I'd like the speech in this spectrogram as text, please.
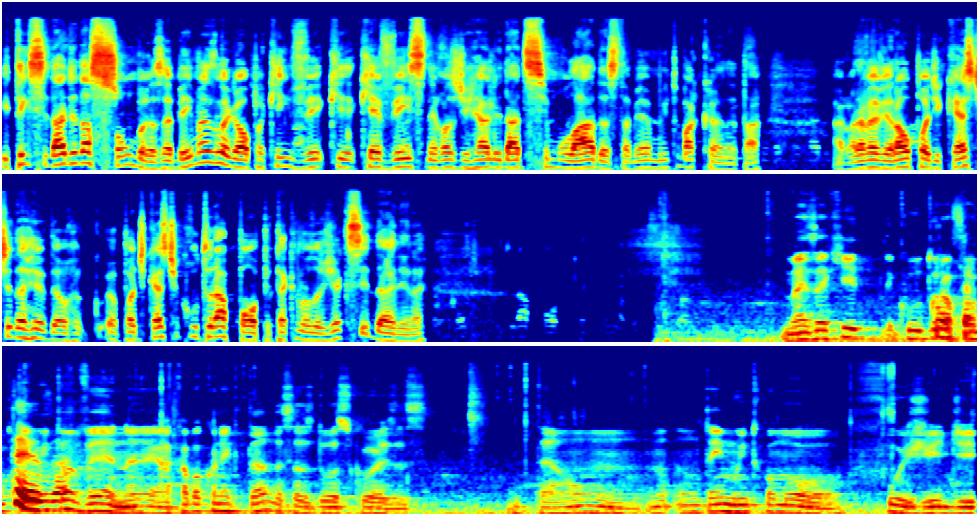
E tem Cidade das Sombras, é bem mais legal para quem vê, que, quer ver esse negócio de realidades simuladas também, é muito bacana, tá? Agora vai virar o podcast da o podcast cultura pop, tecnologia que se dane, né? Mas é que cultura Com pop tem muito certeza. a ver, né? Acaba conectando essas duas coisas. Então, não, não tem muito como fugir de,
